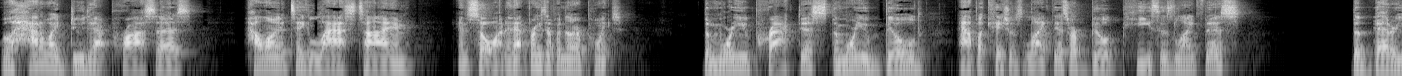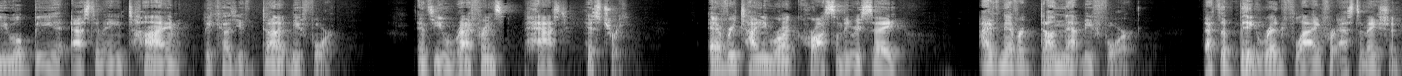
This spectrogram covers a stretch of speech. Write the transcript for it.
well, how do I do that process? How long did it take last time? And so on. And that brings up another point. The more you practice, the more you build applications like this or build pieces like this, the better you will be at estimating time because you've done it before. And so you reference past history. Every time you run across something where you say, I've never done that before, that's a big red flag for estimation.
